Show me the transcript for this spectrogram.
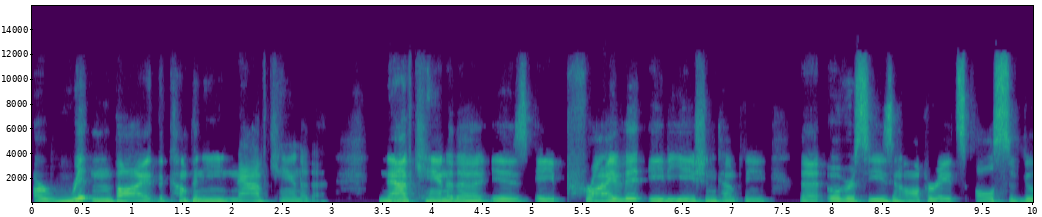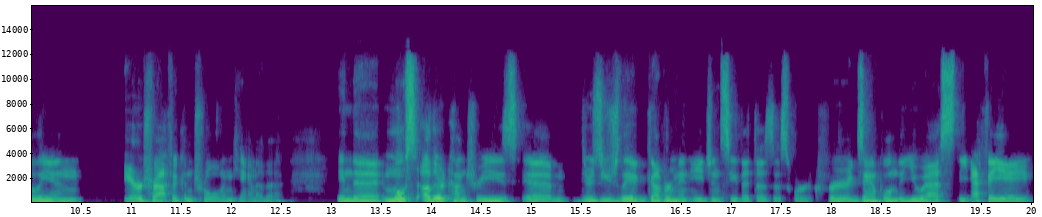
are written by the company Nav Canada. Nav Canada is a private aviation company that oversees and operates all civilian air traffic control in Canada. In the most other countries, um, there's usually a government agency that does this work. For example, in the US, the FAA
